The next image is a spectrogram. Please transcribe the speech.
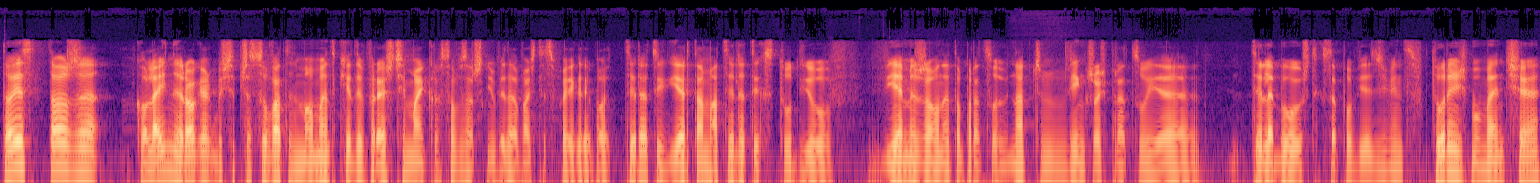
to jest to, że kolejny rok jakby się przesuwa ten moment, kiedy wreszcie Microsoft zacznie wydawać te swoje gry, bo tyle tych gier tam ma, tyle tych studiów, wiemy, że one to pracują, nad czym większość pracuje, tyle było już tych zapowiedzi, więc w którymś momencie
